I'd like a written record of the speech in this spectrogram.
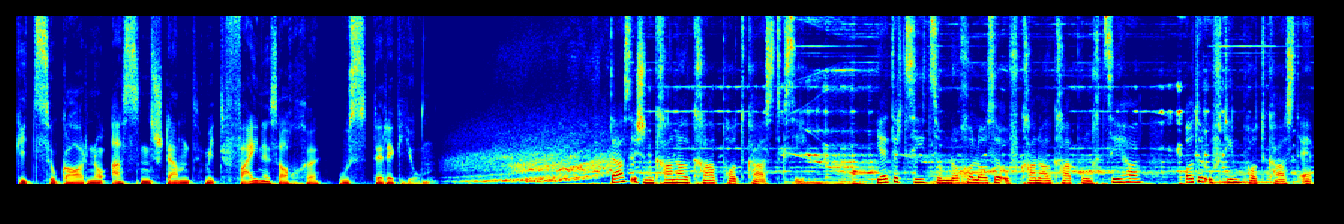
gibt es sogar noch Essensstände mit feinen Sachen aus der Region. Das ist ein Kanal K Podcast Jederzeit zum Nachhören auf kanalk.ch oder auf deinem Podcast App.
